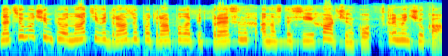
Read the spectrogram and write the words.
на цьому чемпіонаті відразу потрапила під пресинг Анастасії Харченко з Кременчука.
